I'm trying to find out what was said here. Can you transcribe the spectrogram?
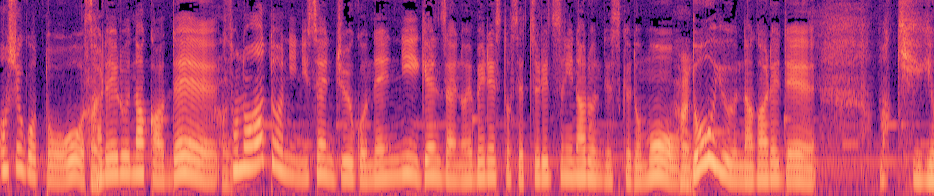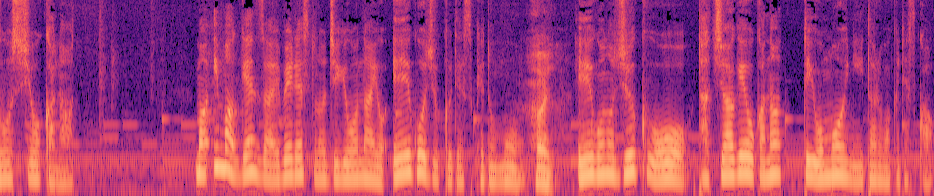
お仕事をされる中で、はい。はい。その後に2015年に現在のエベレスト設立になるんですけども、はい。どういう流れで、まあ、起業しようかな、まあ、今現在エベレストの事業内容英語塾ですけどもはい。英語の塾を立ち上げようかなっていう思いに至るわけですか？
